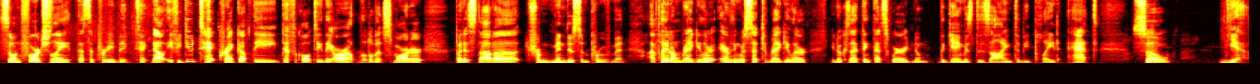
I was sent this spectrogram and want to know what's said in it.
So unfortunately, that's a pretty big tick. Now, if you do crank up the difficulty, they are a little bit smarter, but it's not a tremendous improvement. I played on regular, everything was set to regular, you know, because I think that's where, you know, the game is designed to be played at. So, yeah,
